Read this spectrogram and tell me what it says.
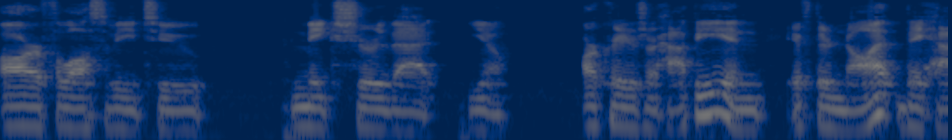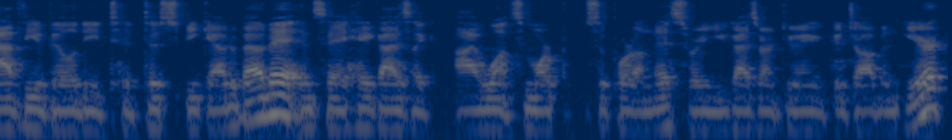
our philosophy to make sure that, you know, our creators are happy. And if they're not, they have the ability to, to speak out about it and say, hey, guys, like, I want some more support on this, or you guys aren't doing a good job in here.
